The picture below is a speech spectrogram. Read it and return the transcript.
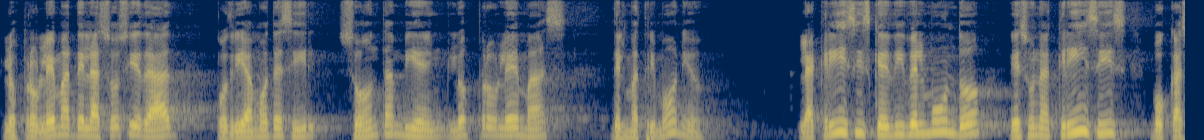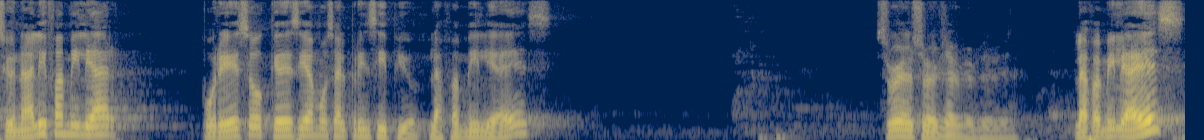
Los problemas de la sociedad, podríamos decir, son también los problemas del matrimonio. La crisis que vive el mundo es una crisis vocacional y familiar. Por eso, ¿qué decíamos al principio? La familia es... La familia es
